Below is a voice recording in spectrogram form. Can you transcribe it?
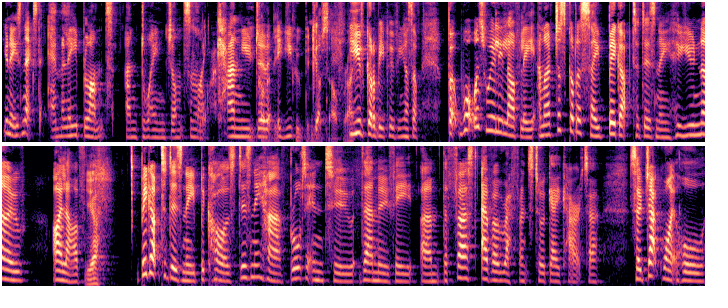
You know, he's next to Emily Blunt and Dwayne Johnson. Like, can you do gotta it? be You've pooping got- yourself, right? You've got to be pooping yourself. But what was really lovely, and I've just got to say, big up to Disney, who you know I love. yeah, Big up to Disney because Disney have brought it into their movie um, the first ever reference to a gay character. So Jack Whitehall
